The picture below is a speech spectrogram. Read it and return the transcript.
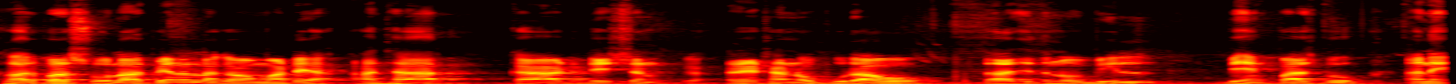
ઘર પર સોલાર પેનલ લગાવવા માટે આધાર કાર્ડ, રેશન, રહેઠાણનો પુરાવો, તાજેતરનો બિલ બેંક પાસબુક અને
